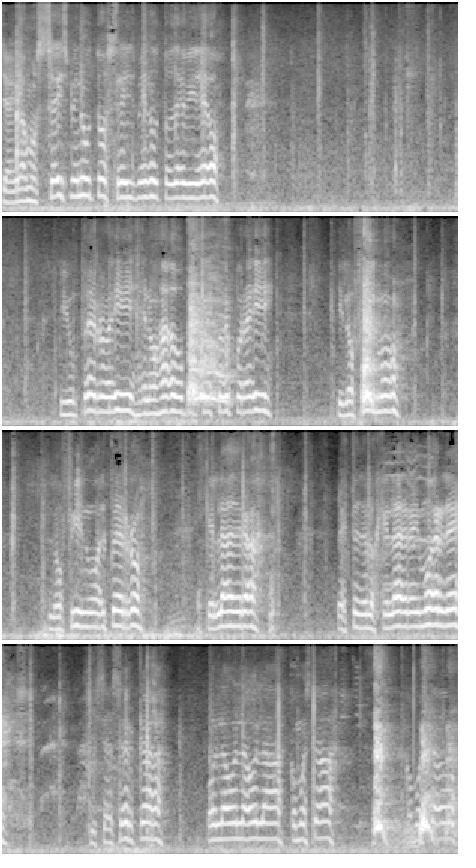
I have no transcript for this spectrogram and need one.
ya llevamos seis minutos seis minutos de video. Y un perro ahí enojado porque estoy por ahí y lo filmo lo filmo al perro que ladra este es de los que ladra y muerde y se acerca hola hola hola ¿cómo está? ¿cómo está?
